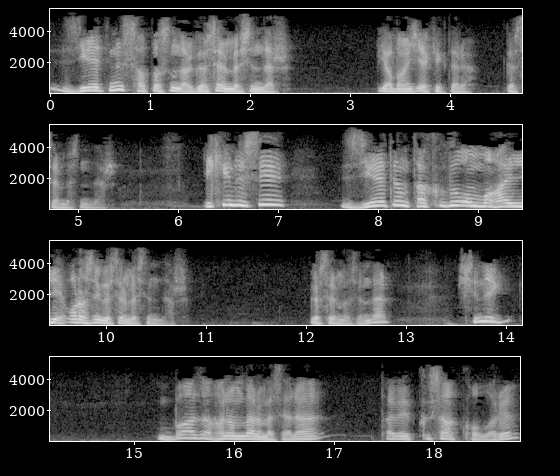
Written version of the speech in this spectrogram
Zinetini saklasınlar, göstermesinler. Yabancı erkeklere göstermesinler. İkincisi zinetin takıldığı o mahalli orasını göstermesinler. Göstermesinler. Şimdi bazı hanımlar mesela tabi kısa kolları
